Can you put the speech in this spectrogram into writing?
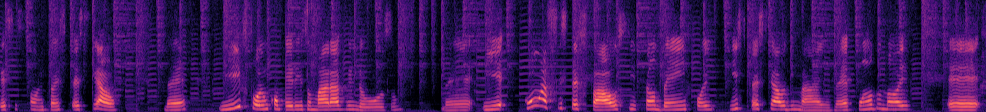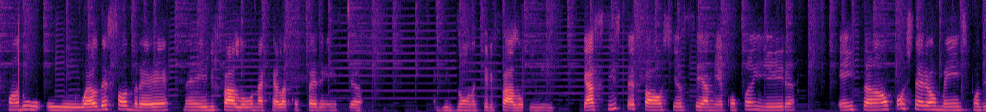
esse sonho tão especial, né? E foi um companheirismo maravilhoso, né? E com a Sister False também foi especial demais, né? Quando nós, é, quando o Helder Sodré, né, ele falou naquela conferência de zona que ele falou que, que a Sister Fausto ia ser a minha companheira. Então, posteriormente, quando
